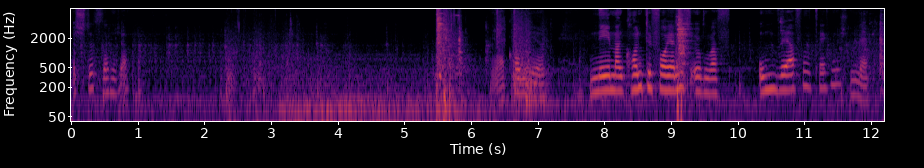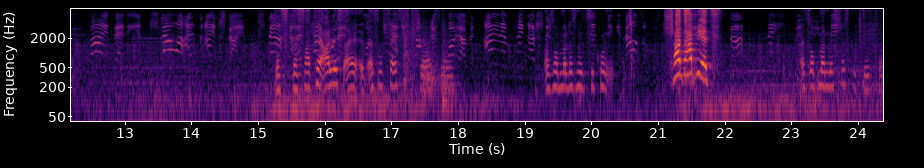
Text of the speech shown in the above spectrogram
es stürzt doch nicht ab. Ja, komm hier. Nee, man konnte vorher nicht irgendwas umwerfen, technisch. Nee. Das, das hatte alles ein, also fest. Ja, als so. Als ob man das mit Sekunden... Shut up jetzt! Als ob man das festgeklebt hat.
